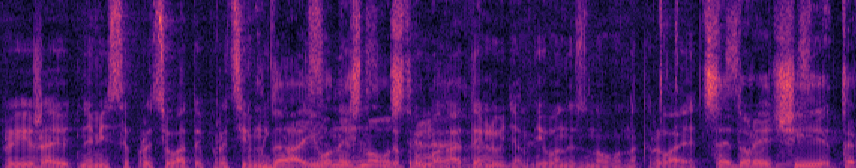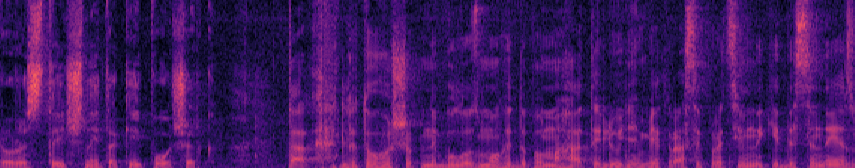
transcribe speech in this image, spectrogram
приїжджають на місце працювати працівники Да, і вони знову допомагати стріляють, да. людям, і вони знову накривають. Це, до речі, терористичний такий почерк. Так, для того, щоб не було змоги допомагати людям, якраз і працівники ДСНС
